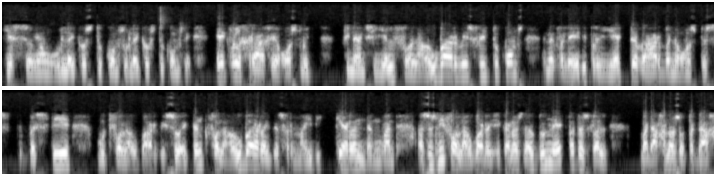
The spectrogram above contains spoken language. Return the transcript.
jy's so jong, hoe lyk ons toekoms? Hoe lyk ons toekoms nie? Ek wil graag hê ons moet finansiëel volhoubaar wees vir die toekoms en ek wil hê die projekte waarbinne ons bestee moet volhoubaar wees. So ek dink volhoubaarheid is vir my die kernding want as ons nie volhoubaar is, jy kan ons nou doen net wat ons wil, maar dan gaan ons op 'n dag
